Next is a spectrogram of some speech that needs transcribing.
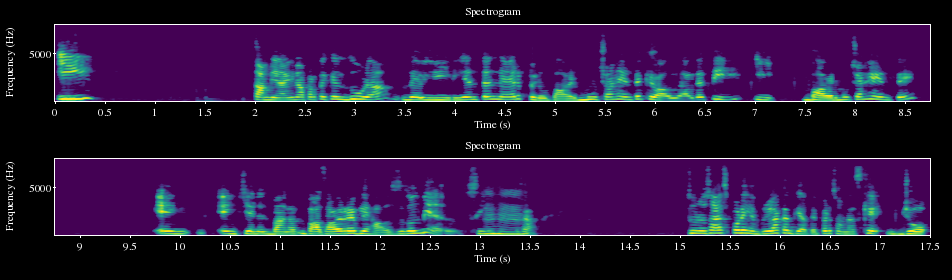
Y también hay una parte que es dura de vivir y entender, pero va a haber mucha gente que va a dudar de ti y va a haber mucha gente en, quienes van a, vas a ver reflejados esos miedos, ¿sí? O sea, tú no sabes, por ejemplo, la cantidad de personas que yo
